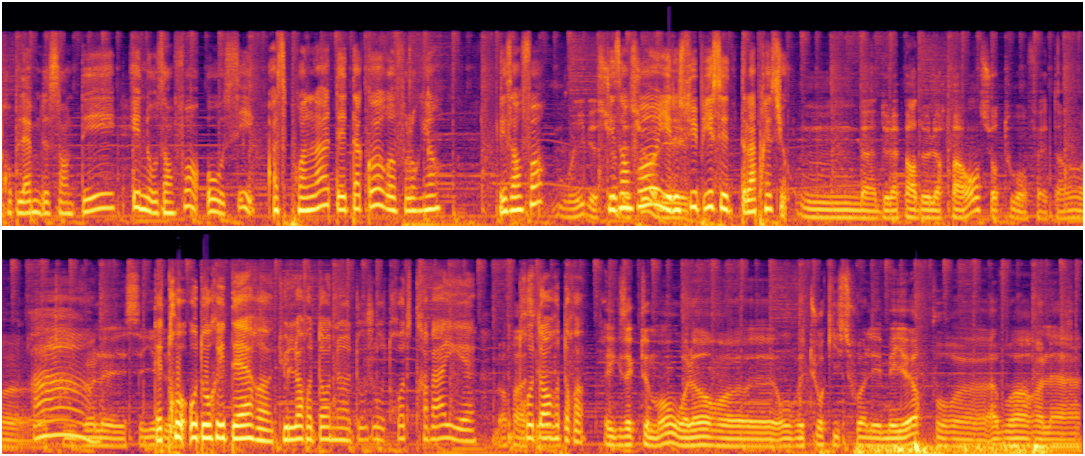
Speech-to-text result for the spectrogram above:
problèmes de santé, et nos enfants aussi. À ce point-là, tu es d'accord, Florian? Les enfants Oui, bien sûr. Les bien enfants, sûr, ils subissent de la pression. Ben, de la part de leurs parents, surtout en fait. Hein, euh, Ah. T'es de. trop autoritaire, tu leur donnes toujours trop de travail, et Enfin, trop c'est- d'ordre. Exactement, ou alors euh, on veut toujours qu'ils soient les meilleurs pour, euh, avoir, la,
